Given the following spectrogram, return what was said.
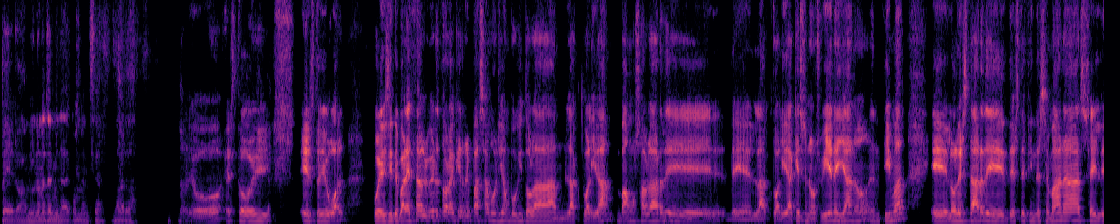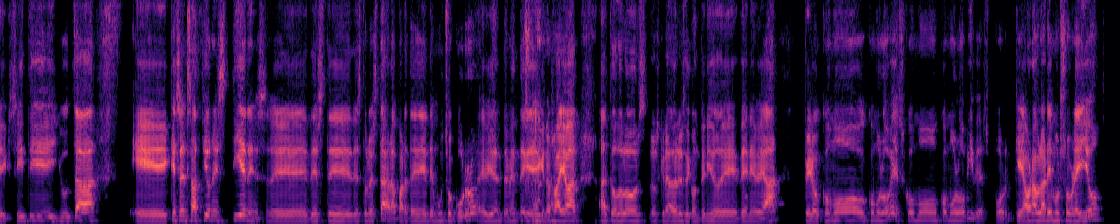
pero a mí no me termina de convencer, la verdad. No, yo estoy, estoy igual. Pues si te parece, Alberto, ahora que repasamos ya un poquito la, actualidad, vamos a hablar de, la actualidad que se nos viene ya, ¿no? Encima, el All-Star de, este fin de semana, Salt Lake City, Utah. Eh, ¿Qué sensaciones tienes eh, de este, de este All-Star? Aparte de, mucho curro, evidentemente, que, que, nos va a llevar a todos los, los creadores de contenido de, de NBA. Pero ¿cómo, cómo lo ves? ¿Cómo, ¿Cómo lo vives? Porque ahora hablaremos sobre ello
